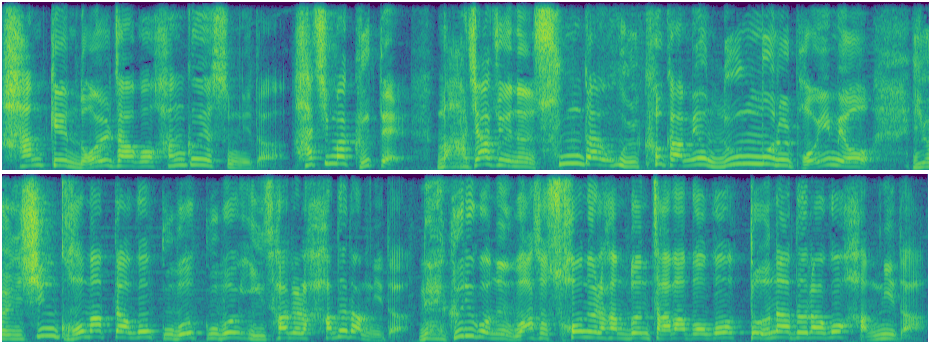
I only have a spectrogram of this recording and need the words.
함께 놀자고 한 거였습니다. 하지만 그때 마자주는 순간 울컥하며 눈물을 보이며 연신 고맙다고 꾸벅꾸벅 인사를 하더랍니다. 네 그리고는 와서 손을 한번 잡아보고 떠나더라고 합니다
